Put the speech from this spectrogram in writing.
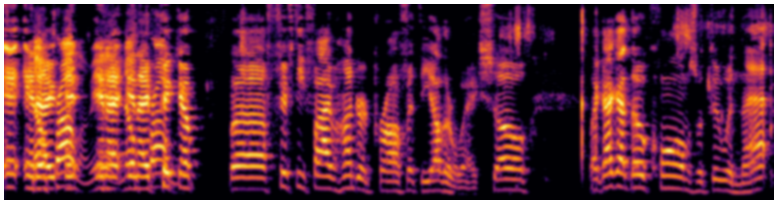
and, and, No I problem. and, I no and I pick up uh, fifty five hundred profit the other way. So, like, I got no qualms with doing that.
